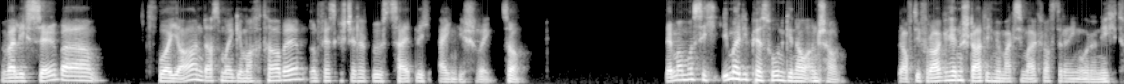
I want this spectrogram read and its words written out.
weil ich selber vor Jahren das mal gemacht habe und festgestellt habe, du bist zeitlich eingeschränkt. So. Denn man muss sich immer die Person genau anschauen. Auf die Frage hin, starte ich mit Maximalkrafttraining oder nicht?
